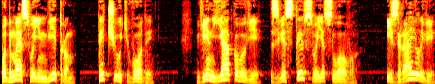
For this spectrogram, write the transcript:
подме своїм вітром течуть води. Він Яковові звістив своє слово, Ізраїлеві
